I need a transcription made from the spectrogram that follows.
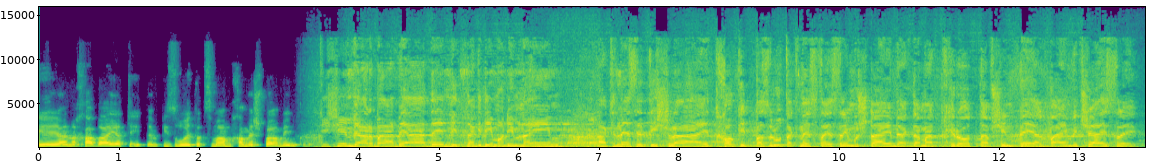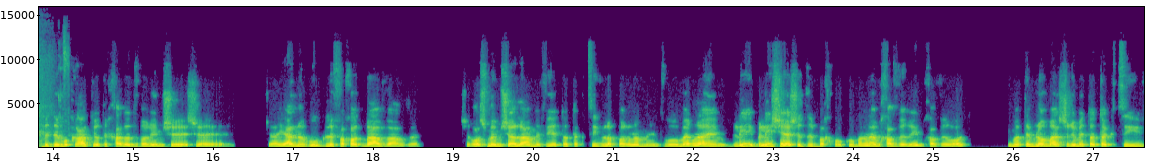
כהנחה בעייתית, הם פיזרו את עצמם חמש פעמים כבר. 94 בעד, אין מתנגדים או נמנעים. הכנסת אישרה את חוק התפזרות הכנסת ה-22 והקדמת בחירות תש"פ 2019. בדמוקרטיות אחד הדברים ש, ש, שהיה נהוג לפחות בעבר זה שראש ממשלה מביא את התקציב לפרלמנט והוא אומר להם, בלי, בלי שיש את זה בחוק, הוא אומר להם חברים, חברות, אם אתם לא מאשרים את התקציב,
